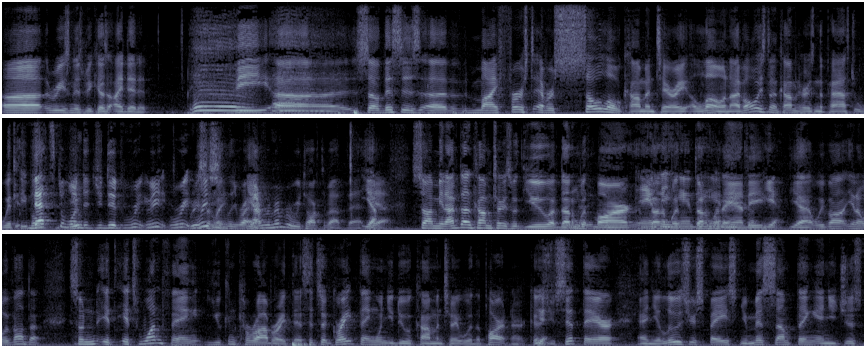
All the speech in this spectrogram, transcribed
Uh, the reason is because I did it. The uh, so this is uh, my first ever solo commentary alone. I've always done commentaries in the past with people. That's the one You- that you did re- re- re- Recently, recently, right? yeah. I remember we talked about that. yeah. Yeah. So I mean, I've done commentaries with you. I've done them with Mark. I've done them Andy, with Andy, done them with Andy, Andy. yeah. yeah. We've all you know we've all done. So it, it's one thing you can corroborate this. It's a great thing when you do a commentary with a partner because Yeah. you sit there and you lose your space and you miss something and you just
